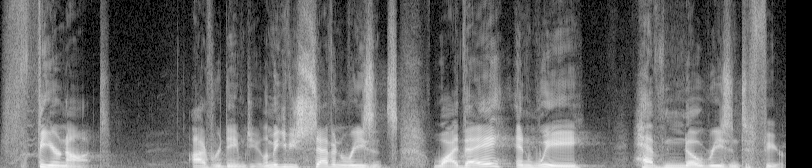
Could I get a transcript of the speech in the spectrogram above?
Fear not, I've redeemed you. Let me give you seven reasons why they and we have no reason to fear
